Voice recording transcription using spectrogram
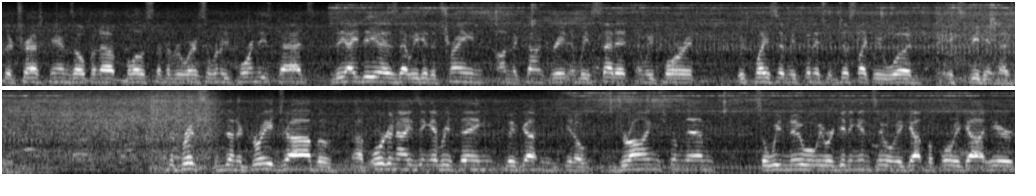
their trash cans open up, blow stuff everywhere. So we're going to be pouring these pads. The idea is that we get the train on the concrete and we set it and we pour it, we place it, and we finish it just like we would expedient measures. The Brits have done a great job of, of organizing everything. We've gotten, you know, drawings from them, so we knew what we were getting into when we got before we got here.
